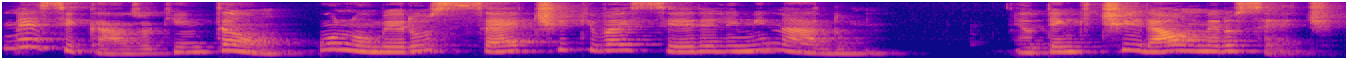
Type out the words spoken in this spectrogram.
Nesse caso aqui, então, o número 7 que vai ser eliminado eu tenho que tirar o número 7.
